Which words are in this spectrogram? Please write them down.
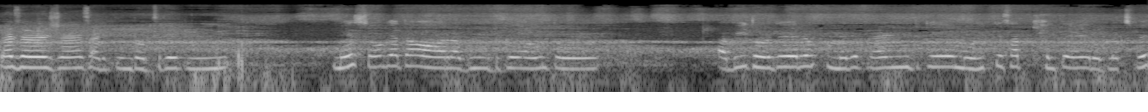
तो साढ़े तीन तो रहे कि मैं सो गया था और अभी उठ गया हूँ तो अभी थोड़ी देर मेरे फ्रेंड के मोहित के साथ खेलते हैं रोब्लॉक्स पे।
